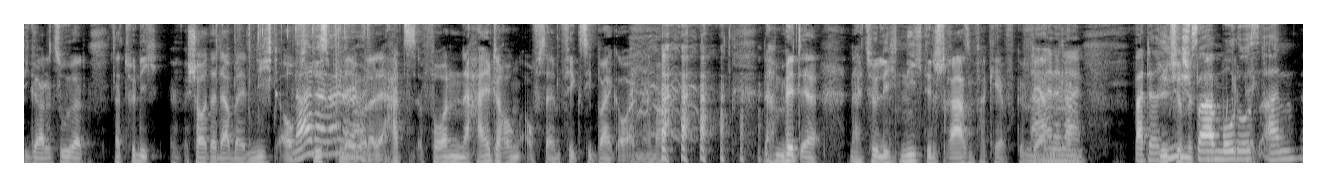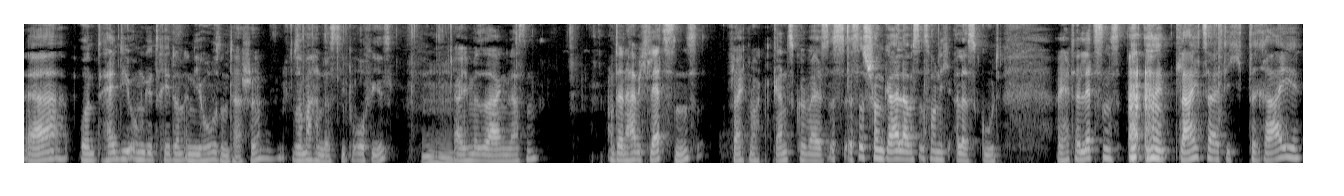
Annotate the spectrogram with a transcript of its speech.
die gerade zuhört, natürlich schaut er dabei nicht aufs Nein, Display nein, nein. oder er hat vorne eine Halterung auf seinem Fixie-Bike auch angemacht, damit er natürlich nicht den Straßenverkehr gefährden Nein, nein, kann. nein. Batteriesparmodus an, ja, und Handy umgedreht und in die Hosentasche. So machen das die Profis. Mhm. Habe ich mir sagen lassen. Und dann habe ich letztens, vielleicht noch ganz kurz, weil es ist, es ist schon geil, aber es ist auch nicht alles gut. Ich hatte letztens gleichzeitig drei,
